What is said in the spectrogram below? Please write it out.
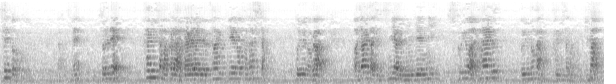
セットのこと。なんですね。それで神様から与えられる関係の正しさというのが私たち罪ある人間に救いを与えるというのが神様の義だ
